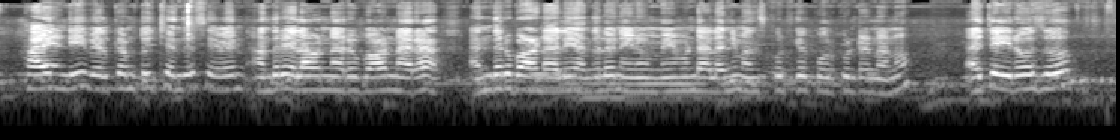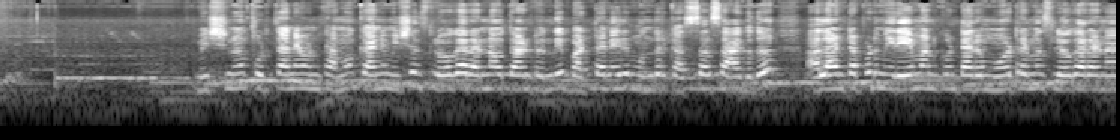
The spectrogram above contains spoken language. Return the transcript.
హాయ్ అండి వెల్కమ్ టు చంద్ర సెవెన్. అందరూ ఎలా ఉన్నారు? బాగున్నారా? అందరూ బాగుండాలి. అందులో నేను మేము ఉండాలని మనస్ఫూర్తిగా కోరుకుంటున్నాను. అయితే ఈరోజు మిషన్ కుడతానే ఉంటాము కానీ మిషన్ స్లోగా రన్ అవుతా ఉంటుంది. బట్ అనేది ముందరికి అస్సలు సాగదు. అలాంటప్పుడు మీరు ఏమనుకుంటారు? మోటార్ ఏమో స్లోగా రన్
